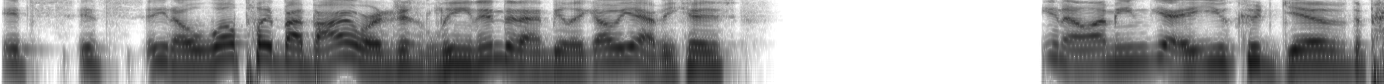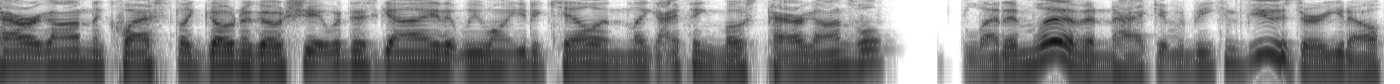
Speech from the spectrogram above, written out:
it's, it's, you know, well played by Bioware to just lean into that and be like, oh yeah, because, you know, I mean, yeah, you could give the Paragon the quest, like go negotiate with this guy that we want you to kill. And like, I think most Paragons will let him live and Hackett would be confused. Or, you know,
